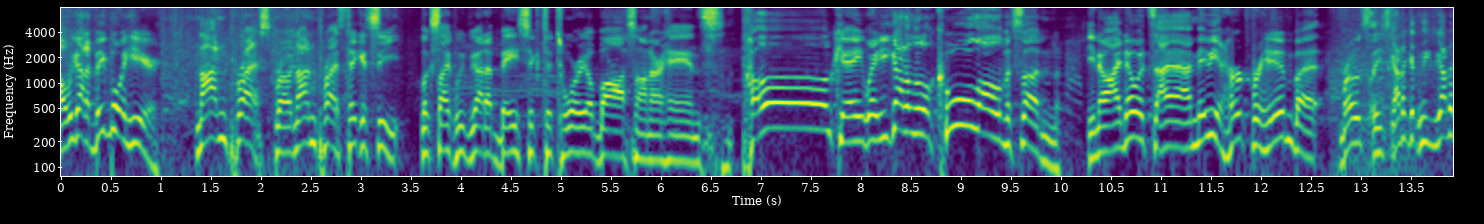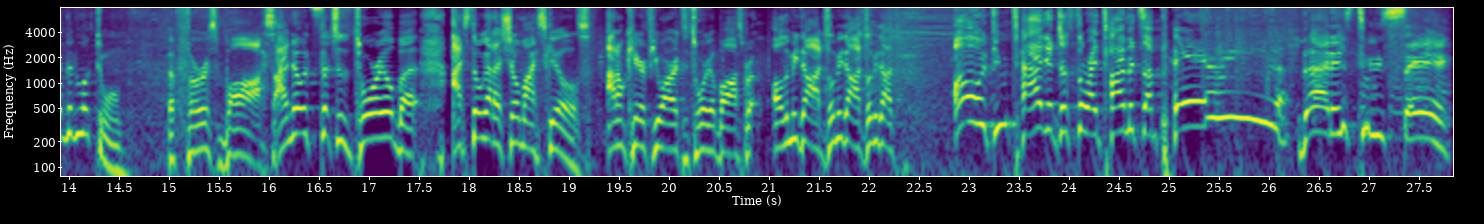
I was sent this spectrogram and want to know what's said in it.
Oh, we got a big boy here. Not impressed, bro. Not impressed. Take a seat. Looks like we've got a basic tutorial boss on our hands. Oh, okay. Wait, he got a little cool all of a sudden. You know, I know it's uh, maybe it hurt for him, but bro, he's got a he's got a good look to him. The first boss. I know it's such a tutorial, but I still gotta show my skills. I don't care if you are a tutorial boss, bro. Oh, let me dodge. Let me dodge. Let me dodge. Oh, if you tag it just the right time, it's a parry. That is too sick.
